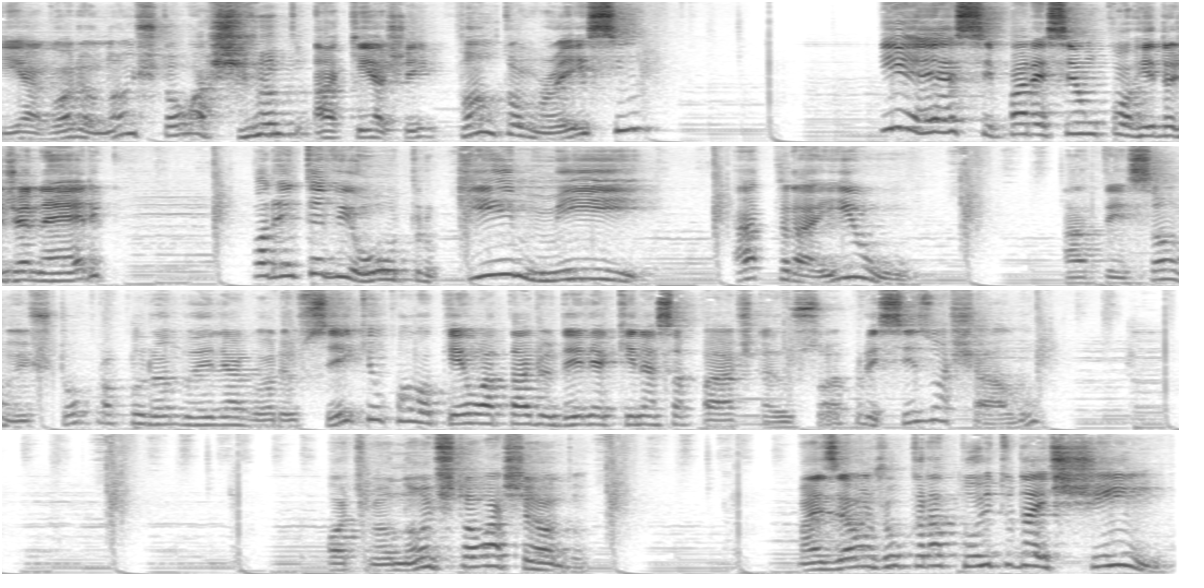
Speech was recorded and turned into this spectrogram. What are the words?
E agora eu não estou achando. Aqui achei Phantom Racing. E esse pareceu um corrida genérico. Porém, teve outro que me atraiu a atenção. Eu estou procurando ele agora. Eu sei que eu coloquei o atalho dele aqui nessa pasta. Eu só preciso achá-lo. Ótimo, eu não estou achando. Mas é um jogo gratuito da Steam.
